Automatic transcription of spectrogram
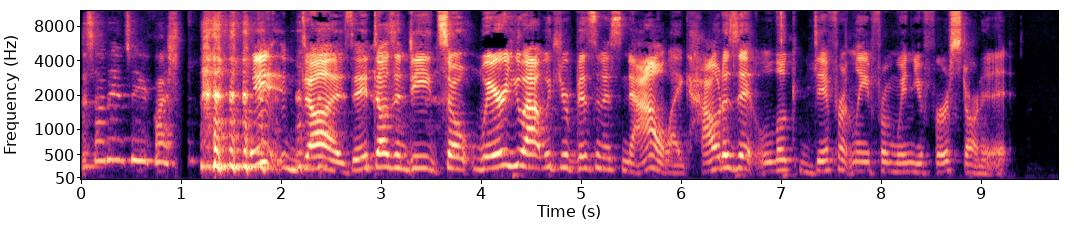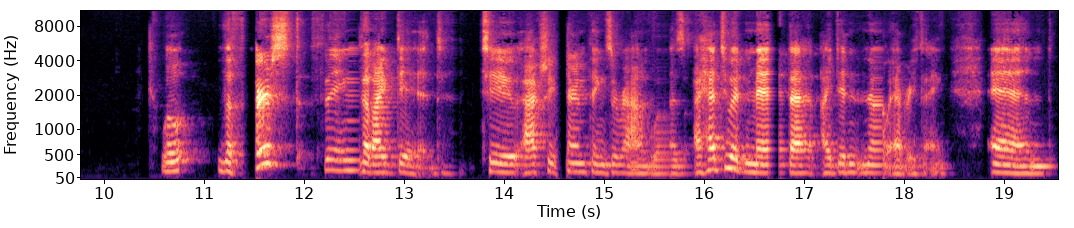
does that answer your question? it does. It does indeed. So where are you at with your business now? Like how does it look differently from when you first started it? Well, the first thing that I did to actually turn things around was I had to admit that I didn't know everything and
